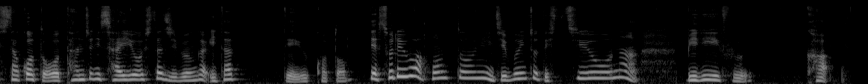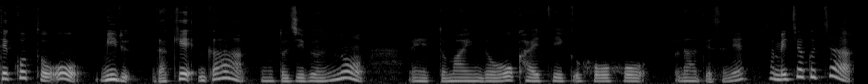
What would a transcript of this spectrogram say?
したことを単純に採用した自分がいたっていうことでそれは本当に自分にとって必要なビリーフかってことを見るだけが、うん、と自分の、えーとマインドを変えていく方法なんですね。めちゃくちゃ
